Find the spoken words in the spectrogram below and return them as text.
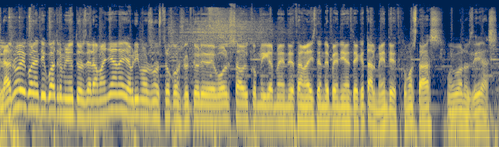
Las 9.44 minutos de la mañana y abrimos nuestro consultorio de bolsa hoy con Miguel Méndez, analista independiente. ¿Qué tal, Méndez? ¿Cómo estás? Muy buenos días.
